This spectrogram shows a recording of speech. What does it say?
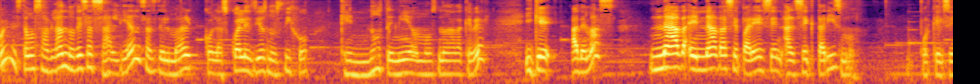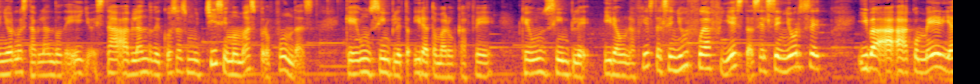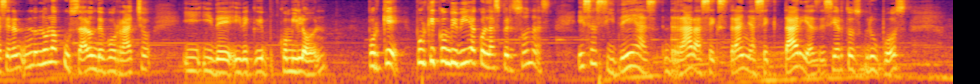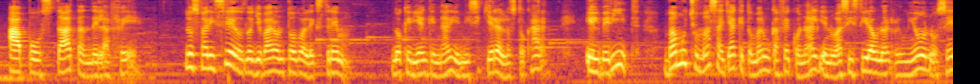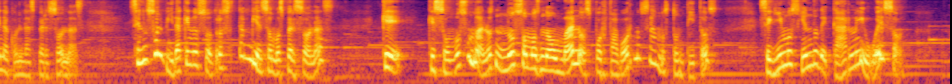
Bueno, estamos hablando de esas alianzas del mal con las cuales Dios nos dijo que no teníamos nada que ver y que además nada en nada se parecen al sectarismo, porque el Señor no está hablando de ello, está hablando de cosas muchísimo más profundas que un simple ir a tomar un café, que un simple ir a una fiesta. El Señor fue a fiestas, el Señor se iba a, comer y a cenar. No, lo acusaron de borracho y, de, y de comilón. ¿Por qué? Porque convivía con las personas. Esas ideas raras, extrañas, sectarias de ciertos grupos apostatan de la fe. Los fariseos lo llevaron todo al extremo. No querían que nadie ni siquiera los tocara. El Berit va mucho más allá que tomar un café con alguien o asistir a una reunión o cena con las personas. Se nos olvida que nosotros también somos personas, que, que somos humanos, no somos no humanos. Por favor, no seamos tontitos. Seguimos siendo de carne y hueso.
